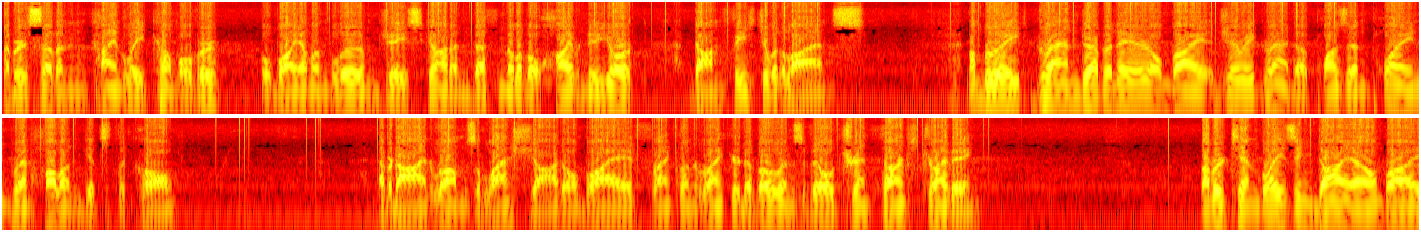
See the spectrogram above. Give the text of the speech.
Number seven, Kindly Come Over, owned by Ellen Bloom, Jay Scott, and Beth Mill of Ohio, New York. Don Feaster with Alliance. Number eight, Grand Debonair, owned by Jerry Grant of Pleasant Plain. Brent Holland gets the call. Number nine, Rum's last shot, owned by Franklin Reichert of Owensville. Trent Tharps driving. Number 10, Blazing Dia, owned by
